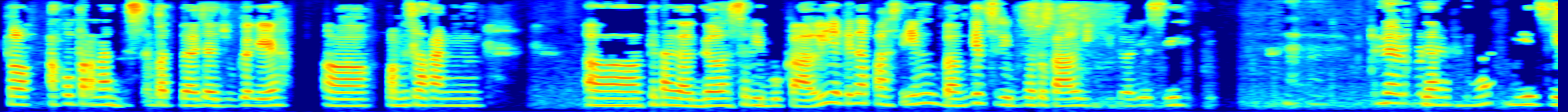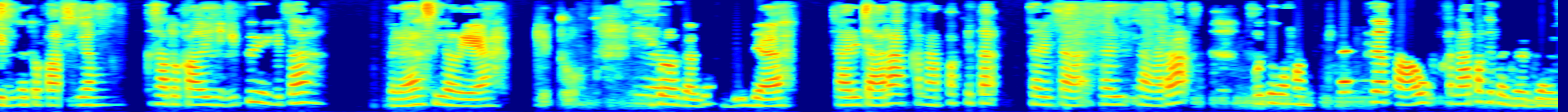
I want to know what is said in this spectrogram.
kalau aku pernah sempat baca juga ya, uh, kalau misalkan uh, kita gagal seribu kali ya kita pastiin bangkit seribu satu kali gitu aja sih. Benar benar. Yang di seribu satu kali yang satu kalinya itu ya kita berhasil ya gitu. Yeah. Kalau gagal udah cari cara kenapa kita cari cara cari cara untuk memastikan kita tahu kenapa kita gagal.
